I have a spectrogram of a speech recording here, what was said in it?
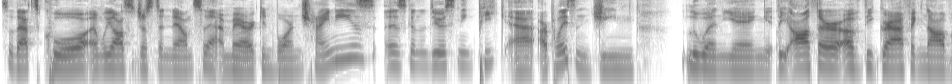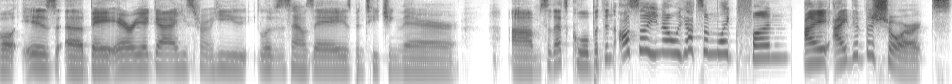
So that's cool. And we also just announced that American Born Chinese is going to do a sneak peek at our place. in Gene Luen Yang, the author of the graphic novel, is a Bay Area guy. He's from, he lives in San Jose. He's been teaching there. Um, so that's cool. But then also, you know, we got some like fun. I, I did the shorts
